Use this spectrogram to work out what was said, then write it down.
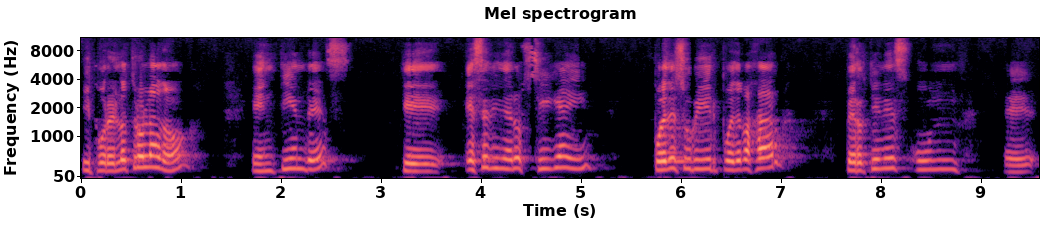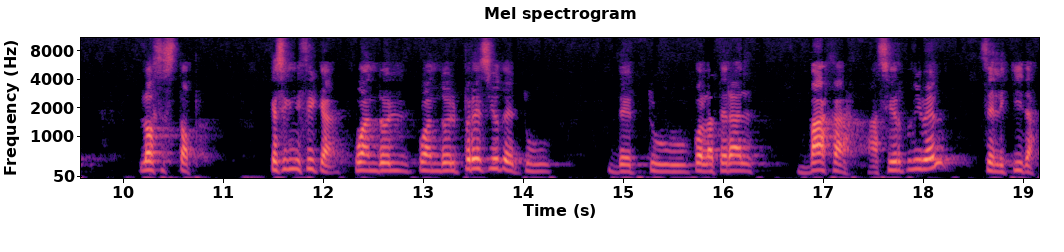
y por el otro lado, entiendes que ese dinero sigue ahí, puede subir, puede bajar, pero tienes un eh, loss stop. ¿Qué significa? Cuando el, cuando el precio de tu, de tu colateral baja a cierto nivel, se liquida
